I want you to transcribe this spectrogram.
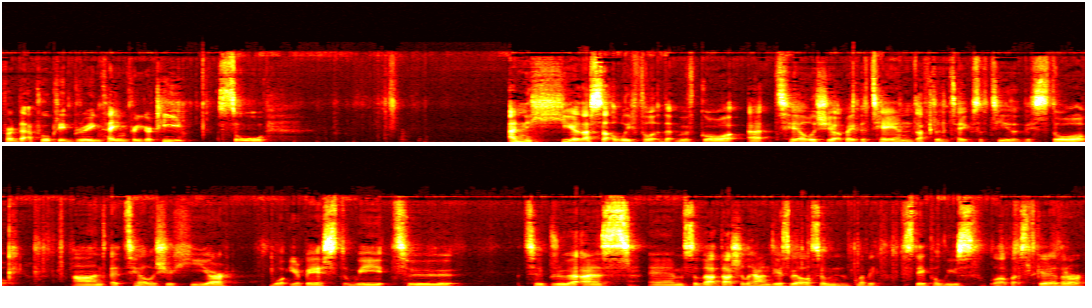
for the appropriate brewing time for your tea. So, in here, this little leaflet that we've got, it tells you about the 10 different types of tea that they stock. And it tells you here what your best way to to brew it is. Um, so that, that's really handy as well. So maybe staple these little bits together.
